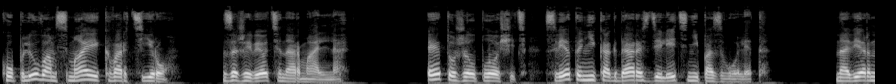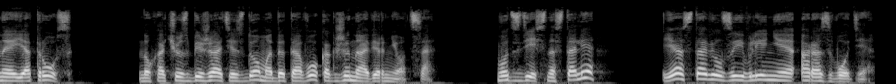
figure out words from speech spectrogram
куплю вам с Майей квартиру. Заживете нормально». Эту жилплощадь Света никогда разделить не позволит. Наверное, я трус, но хочу сбежать из дома до того, как жена вернется. Вот здесь, на столе, я оставил заявление о разводе.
